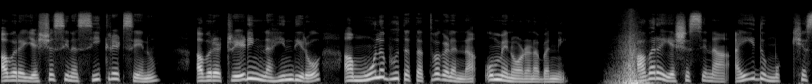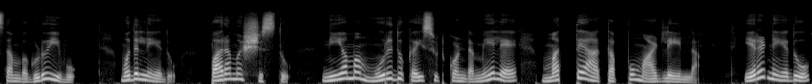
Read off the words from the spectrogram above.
ಅವರ ಯಶಸ್ಸಿನ ಸೀಕ್ರೆಟ್ಸ್ ಏನು? ಅವರ ಟ್ರೇಡಿಂಗ್ನ ಹಿಂದಿರೋ ಆ ಮೂಲಭೂತ ತತ್ವಗಳನ್ನ ಒಮ್ಮೆ ನೋಡೋಣ ಬನ್ನಿ. ಅವರ ಯಶಸ್ಸಿನ ಐದು ಮುಖ್ಯ ಸ್ತಂಭಗಳು ಇವು. ಮೊದಲನೆಯದು ಪರಮಶಿಸ್ತು ನಿಯಮ ಮುರಿದು ಕೈಸುಟ್ಕೊಂಡ ಮೇಲೆ ಮತ್ತೆ ಆ ತಪ್ಪು ಮಾಡ್ಲೇ ಇಲ್ಲ. ಎರಡನೆಯದು,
